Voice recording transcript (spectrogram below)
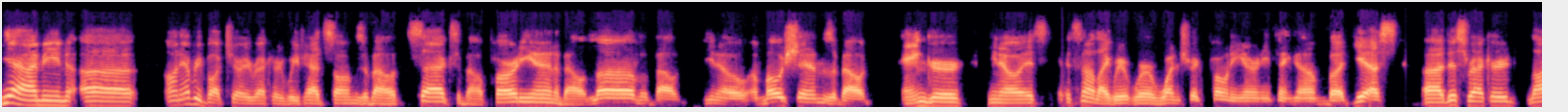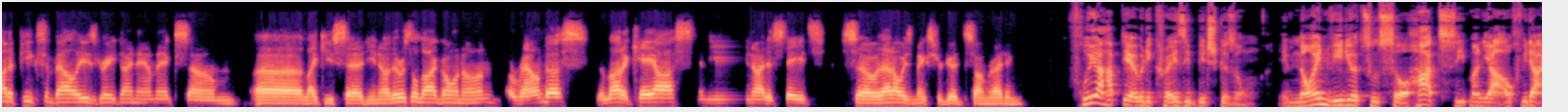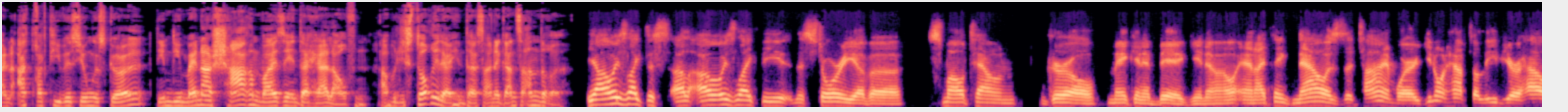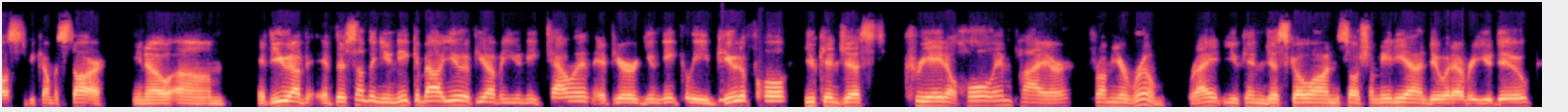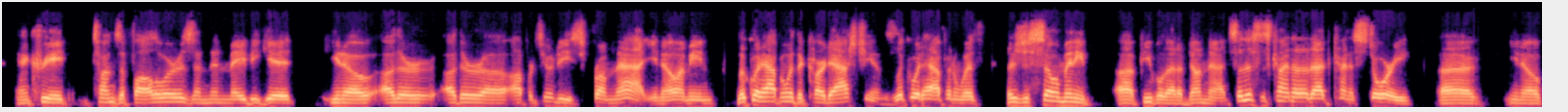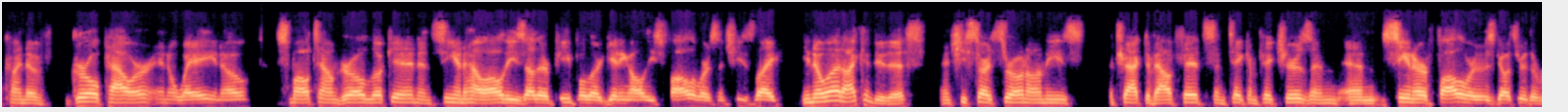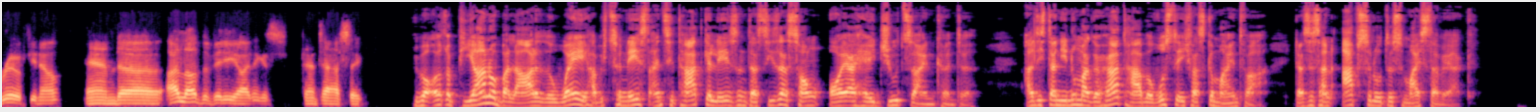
Yeah, I mean, uh, on every Buckcherry record, we've had songs about sex, about partying, about love, about, you know, emotions, about anger. You know, it's it's not like we're, we're one trick pony or anything. Um, but yes, uh, this record, a lot of peaks and valleys, great dynamics. Um, uh, like you said, you know, there was a lot going on around us, a lot of chaos in the United States. So that always makes for good songwriting. Früher habt ihr über die Crazy Bitch gesungen. Im neuen Video zu So Hot sieht man ja auch wieder ein attraktives junges Girl, dem die Männer scharenweise hinterherlaufen. Aber die Story dahinter ist eine ganz andere. Yeah, I always like this. I, always like the the story of a small town girl making it big, you know. And I think now is the time where you don't have to leave your house to become a star. You know, um, if you have, if there's something unique about you, if you have a unique talent, if you're uniquely beautiful, you can just create a whole empire from your room, right? You can just go on social media and do whatever you do and create tons of followers and then maybe get you know other other uh, opportunities from that you know? I mean look what happened with the kardashians. Look what happened with there's just so many uh, people that have done that. So this is kind of that kind of story uh, you know kind of girl power in a way you know? Small town girl looking and seeing how all these other people are getting all these followers and she's like you know what? I can do this. And she starts throwing on these attractive outfits and taking pictures and and seeing her followers go through the roof you know and uh, I love the video. I think it's fantastic. Über eure Piano-Ballade The Way habe ich zunächst ein Zitat gelesen, dass dieser Song euer Hey Jude sein könnte. Als ich dann die Nummer gehört habe, wusste ich, was gemeint war. Das ist ein absolutes Meisterwerk.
